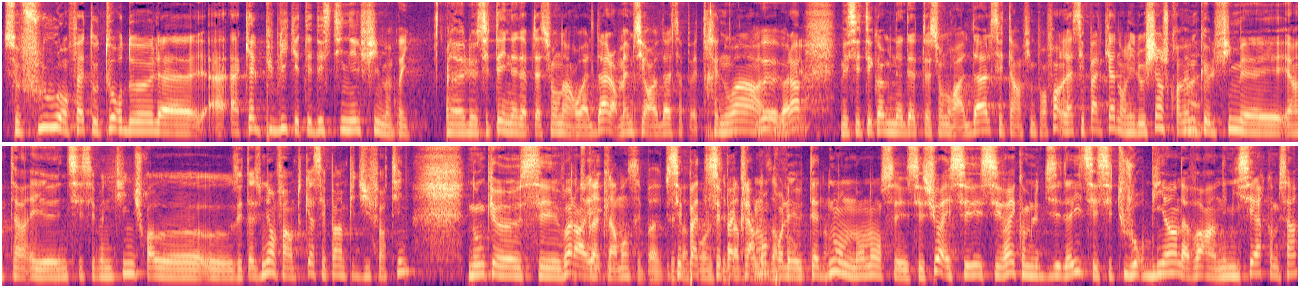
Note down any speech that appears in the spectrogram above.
ce flou en fait autour de la, à, quel public était destiné le film. Oui. Euh, c'était une adaptation d'un Roald Dahl. Alors même si Roald Dahl ça peut être très noir, Oui, euh, voilà, oui. mais c'était comme une adaptation de Roald Dahl. C'était un film pour enfants. Là c'est pas le cas dans L'île aux chiens. Je crois même Ouais. que le film est, est, inter- est NC-17, je crois aux, aux États-Unis. Enfin en tout cas c'est pas un PG-13. Donc euh, c'est voilà. en tout cas, clairement, c'est pas, c'est pas, c'est pas, clairement pour les, têtes de monde, non, non, c'est sûr. Et c'est c'est vrai, comme le disait David, c'est c'est toujours bien d'avoir un émissaire comme ça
